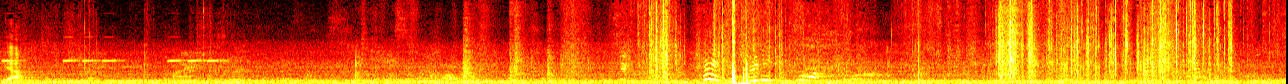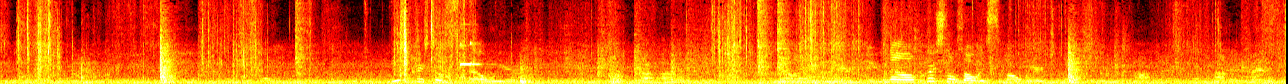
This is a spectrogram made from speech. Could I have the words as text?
Yeah. Hey, pretty. These Krystals smell weird. Uh-oh. Smell like weird too. No, Krystals always smell weird to me. Not, not as bad as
